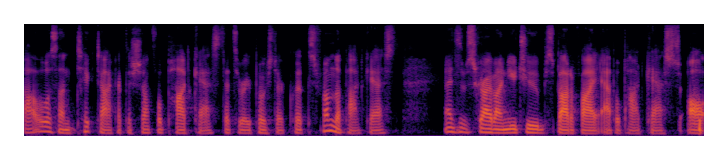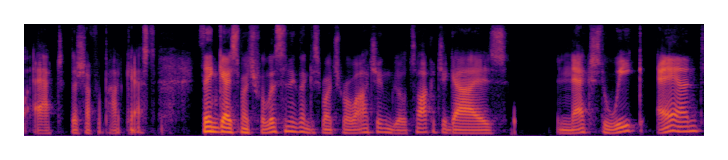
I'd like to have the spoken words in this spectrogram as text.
follow us on TikTok at the Shuffle Podcast. That's where we post our clips from the podcast. And subscribe on YouTube, Spotify, Apple Podcasts, all at the Shuffle Podcast. Thank you guys so much for listening. Thank you so much for watching. We'll talk at you guys next week and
